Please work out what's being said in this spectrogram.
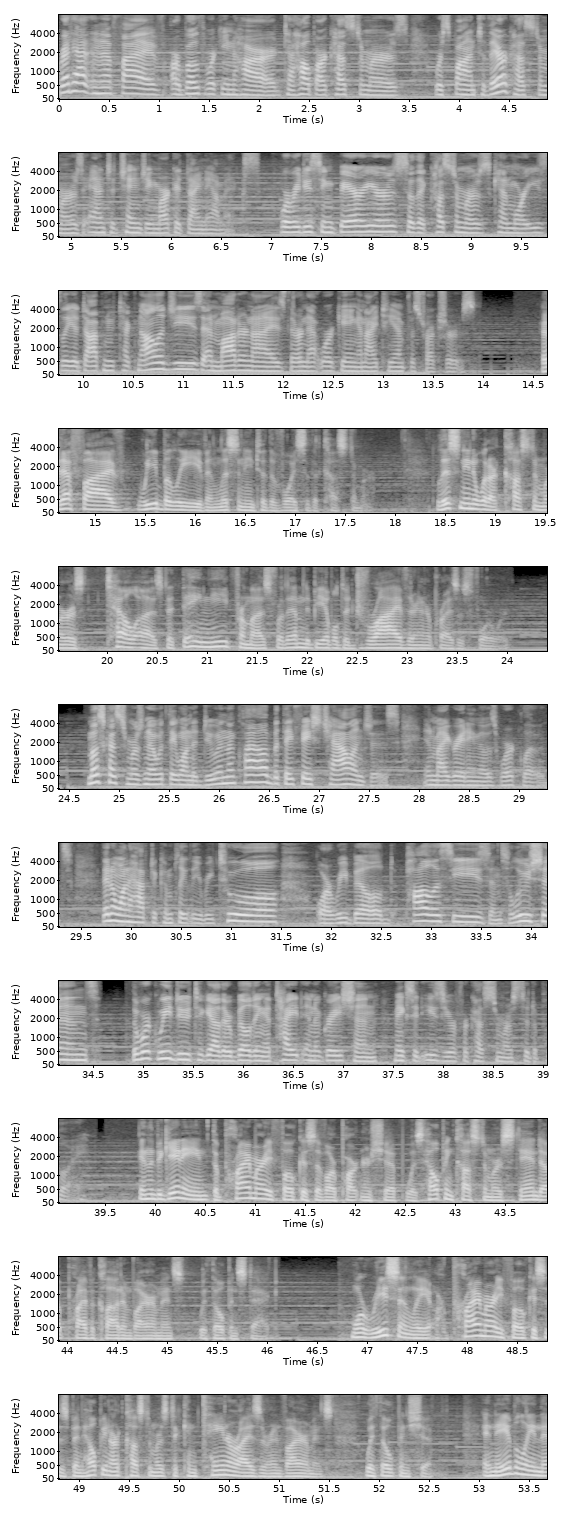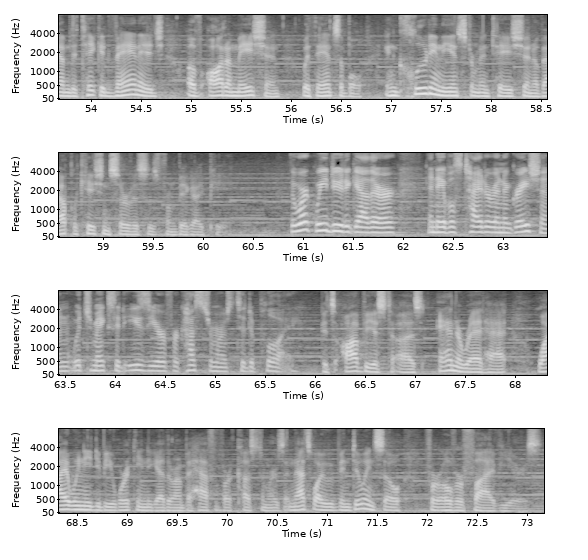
Red Hat and F5 are both working hard to help our customers respond to their customers and to changing market dynamics. We're reducing barriers so that customers can more easily adopt new technologies and modernize their networking and IT infrastructures. At F5, we believe in listening to the voice of the customer. Listening to what our customers tell us that they need from us for them to be able to drive their enterprises forward. Most customers know what they want to do in the cloud, but they face challenges in migrating those workloads. They don't want to have to completely retool or rebuild policies and solutions. The work we do together building a tight integration makes it easier for customers to deploy. In the beginning, the primary focus of our partnership was helping customers stand up private cloud environments with OpenStack. More recently, our primary focus has been helping our customers to containerize their environments with OpenShift enabling them to take advantage of automation with Ansible, including the instrumentation of application services from BIG-IP. The work we do together enables tighter integration, which makes it easier for customers to deploy. It's obvious to us and to Red Hat why we need to be working together on behalf of our customers, and that's why we've been doing so for over five years.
